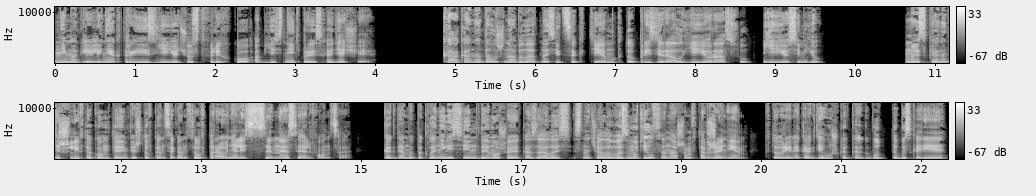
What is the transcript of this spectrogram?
Не могли ли некоторые из ее чувств легко объяснить происходящее? Как она должна была относиться к тем, кто презирал ее расу, ее семью? Мы с Кеннеди шли в таком темпе, что в конце концов поравнялись с Инесс и Альфонсо. Когда мы поклонились им, Демоше, казалось, сначала возмутился нашим вторжением, в то время как девушка как будто бы скорее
